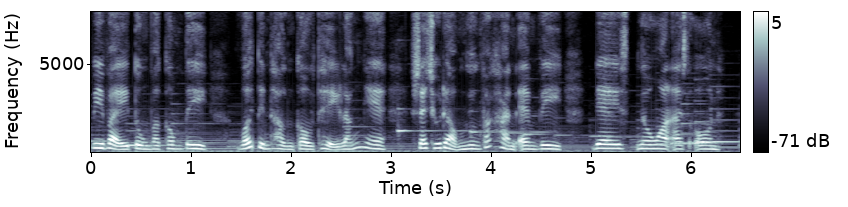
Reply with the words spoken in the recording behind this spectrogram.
Vì vậy, Tùng và công ty, với tinh thần cầu thị lắng nghe, sẽ chủ động ngưng phát hành MV There's No One as own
